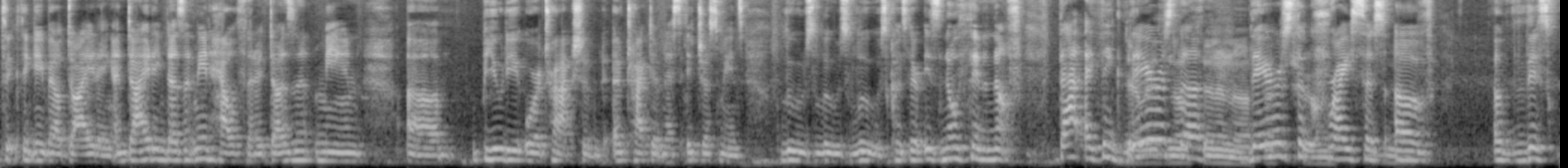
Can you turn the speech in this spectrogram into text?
th- thinking about dieting, and dieting doesn't mean health, and it doesn't mean um, beauty or attraction attractiveness. It just means lose, lose, lose, because there is no thin enough. That I think There there's no the there's that's the true. Crisis of of this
